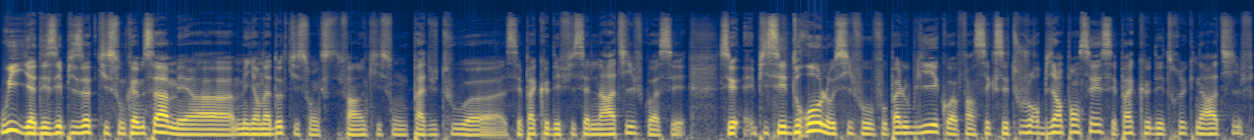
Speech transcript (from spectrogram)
Oui, il y a des épisodes qui sont comme ça, mais euh, mais il y en a d'autres qui sont enfin qui sont pas du tout. euh, c'est pas que des ficelles narratives quoi. C'est c'est et puis c'est drôle aussi. Faut faut pas l'oublier quoi. Enfin c'est que c'est toujours bien pensé. C'est pas que des trucs narratifs.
